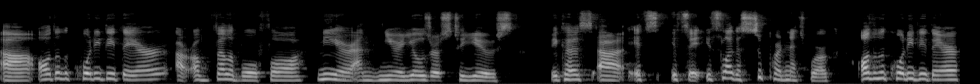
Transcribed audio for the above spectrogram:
Uh, all the liquidity there are available for near and near users to use because uh, it's it's it's like a super network. All the liquidity there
